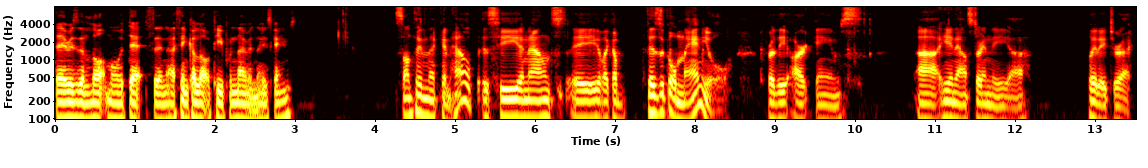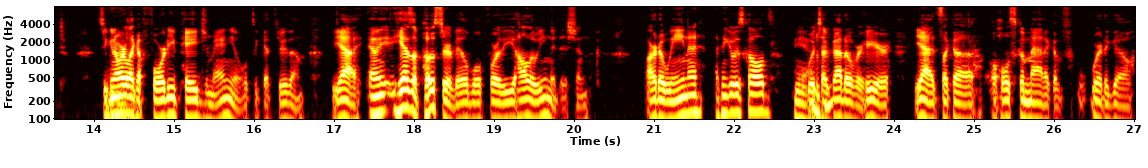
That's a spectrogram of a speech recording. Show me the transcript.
there is a lot more depth than I think a lot of people know in those games. Something that can help is he announced a like a physical manual for the art games uh, he announced during the uh, Playdate Direct. So you can order mm-hmm. like a 40 page manual to get through them. But yeah, mean, he has a poster available for the Halloween edition. Artoween, I think it was called, yeah. which mm-hmm. I've got over here. Yeah, it's like a, a whole schematic of where to go.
